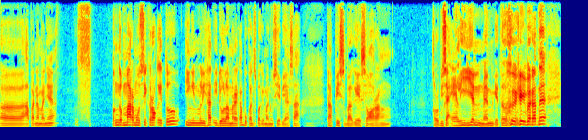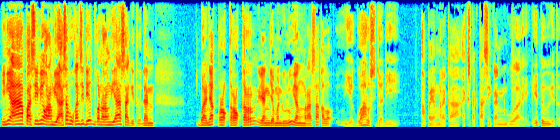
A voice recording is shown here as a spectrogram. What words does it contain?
eh apa namanya penggemar musik rock itu ingin melihat idola mereka bukan sebagai manusia biasa, tapi sebagai seorang kalau bisa alien men gitu. Ibaratnya ini apa sih? Ini orang biasa? Bukan sih dia bukan orang biasa gitu. Dan banyak rocker-rocker yang zaman dulu yang merasa kalau ya gua harus jadi apa yang mereka ekspektasikan gua itu gitu.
